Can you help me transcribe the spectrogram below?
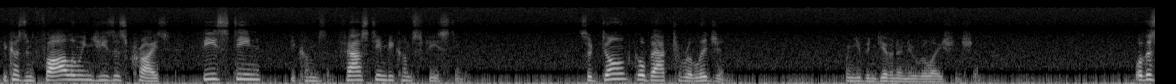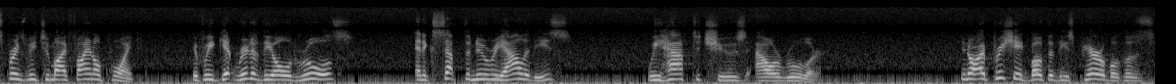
Because in following Jesus Christ, feasting becomes fasting becomes feasting. So don't go back to religion when you've been given a new relationship. Well, this brings me to my final point. If we get rid of the old rules and accept the new realities, we have to choose our ruler. You know, I appreciate both of these parables,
